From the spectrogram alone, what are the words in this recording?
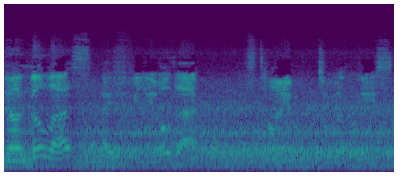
nonetheless, I feel that it's time to at least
